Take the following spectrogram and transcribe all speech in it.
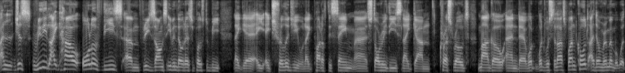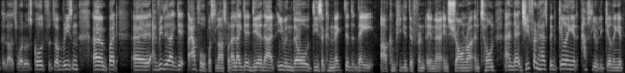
I just really like how all of these um, three songs, even though they're supposed to be like a, a, trilogy or like part of the same uh, story, like um, Crossroads, Mago, and uh, what what was the last one called? I don't remember what the last one was called for some reason. Um, but uh, I really like the Apple was the last one. I like the idea that even though these are connected, they are completely different in uh, in genre and tone. And uh, GFriend has been killing it, absolutely killing it.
